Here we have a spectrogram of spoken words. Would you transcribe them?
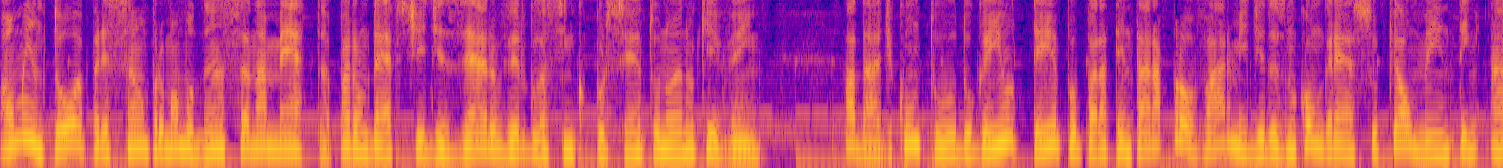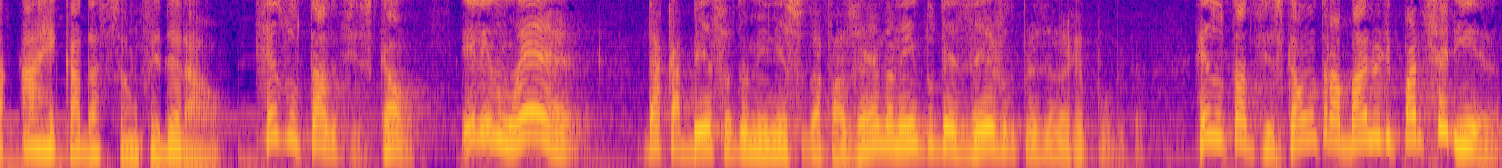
aumentou a pressão para uma mudança na meta para um déficit de 0,5% no ano que vem. Haddad, contudo, ganhou tempo para tentar aprovar medidas no Congresso que aumentem a arrecadação federal. Resultado fiscal, ele não é da cabeça do ministro da Fazenda nem do desejo do presidente da República. Resultado fiscal é um trabalho de parceria.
